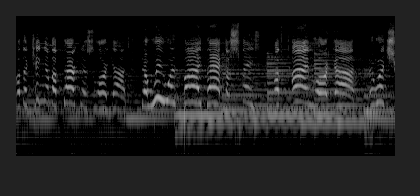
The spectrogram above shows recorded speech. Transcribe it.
of the kingdom of darkness, Lord God, that we would buy back a space of time, Lord God, in which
